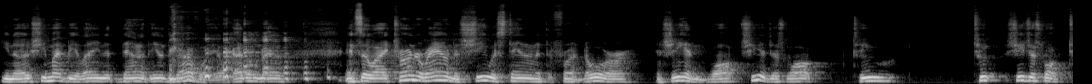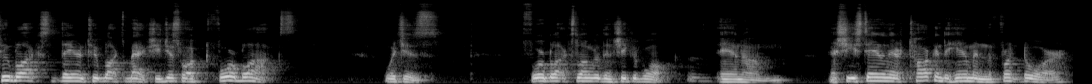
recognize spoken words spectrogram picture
you know, she might be laying it down at the end of the driveway. Like, I don't know. And so I turned around and she was standing at the front door and she had walked, she had just walked two, two, she just walked two blocks there and two blocks back. She just walked four blocks, which is four blocks longer than she could walk. Mm. And, um, and she's standing there talking to him in the front door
